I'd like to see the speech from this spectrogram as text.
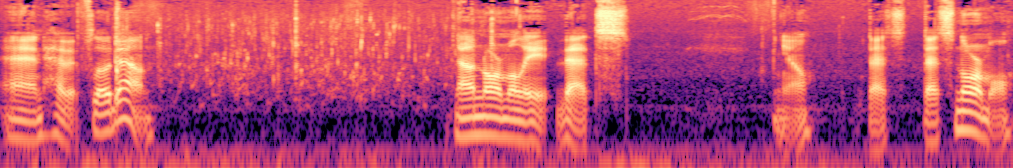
and have it flow down. Now normally that's you know that's that's normal,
